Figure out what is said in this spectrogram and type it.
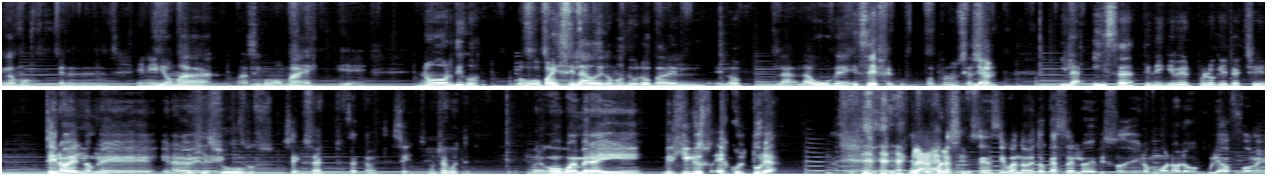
digamos, en, en idiomas así como más eh, nórdicos, o, para ese lado, digamos, de Europa, el, el la, la, V es F, por pronunciación. Y la ISA tiene que ver, por lo que caché. Sí, no, el nombre en árabe de Jesús. Sí, exacto. Exactamente, sí. Otra cuestión. Bueno, como pueden ver ahí, Virgilius es cultura. Así que, claro, la presencia y cuando me toca hacer los episodios y los monólogos culiados fome,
